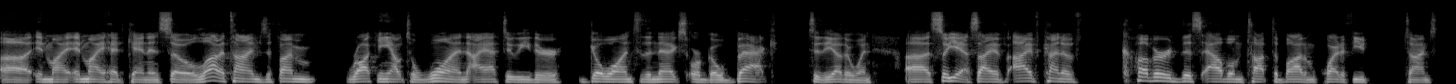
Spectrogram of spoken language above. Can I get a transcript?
uh in my in my head canon. So a lot of times if I'm rocking out to one, I have to either go on to the next or go back to the other one. Uh so yes, I have I've kind of covered this album top to bottom quite a few times.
